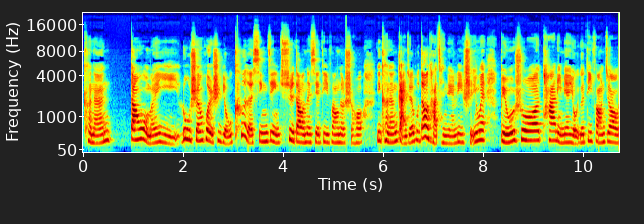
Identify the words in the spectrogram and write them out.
可能。当我们以陆生或者是游客的心境去到那些地方的时候，你可能感觉不到它曾经的历史，因为比如说它里面有一个地方叫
